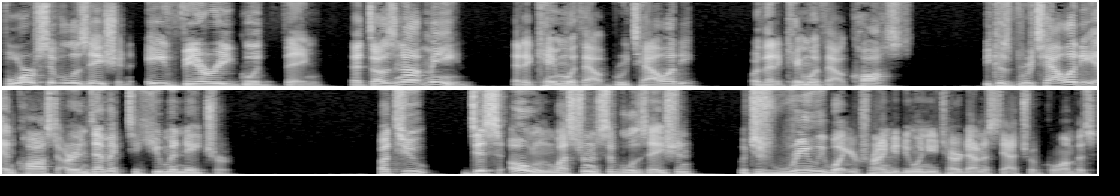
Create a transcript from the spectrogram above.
for civilization, a very good thing. That does not mean that it came without brutality or that it came without cost, because brutality and cost are endemic to human nature. But to disown Western civilization, which is really what you're trying to do when you tear down a statue of Columbus,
